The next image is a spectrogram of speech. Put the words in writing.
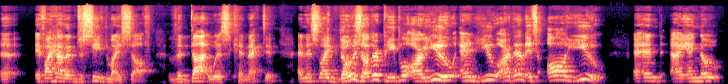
uh, if I haven't deceived myself, the dot was connected. And it's like those other people are you and you are them. It's all you. And I, I know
